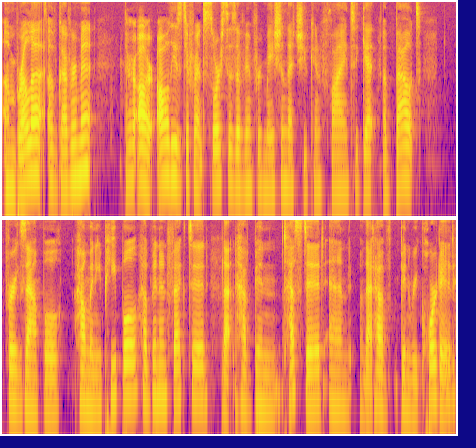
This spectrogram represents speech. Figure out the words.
umbrella of government. There are all these different sources of information that you can find to get about, for example, how many people have been infected that have been tested and that have been recorded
